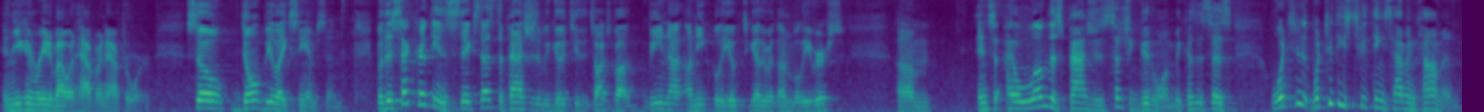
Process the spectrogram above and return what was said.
And you can read about what happened afterward. So don't be like Samson. But the 2 Corinthians 6, that's the passage that we go to that talks about being not unequally yoked together with unbelievers. Um, and so I love this passage. It's such a good one because it says, what do, what do these two things have in common?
